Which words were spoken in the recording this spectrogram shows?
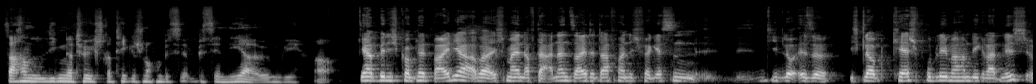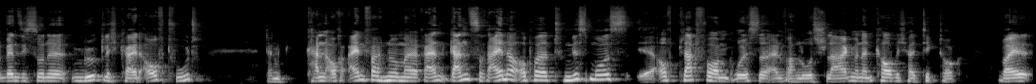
Sachen liegen natürlich strategisch noch ein bisschen, bisschen näher irgendwie. Ja. Ja, bin ich komplett bei dir, aber ich meine, auf der anderen Seite darf man nicht vergessen, die Le also ich glaube, Cash-Probleme haben die gerade nicht und wenn sich so eine Möglichkeit auftut, dann kann auch einfach nur mal rein, ganz reiner Opportunismus äh, auf Plattformgröße einfach losschlagen und dann kaufe ich halt TikTok, weil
